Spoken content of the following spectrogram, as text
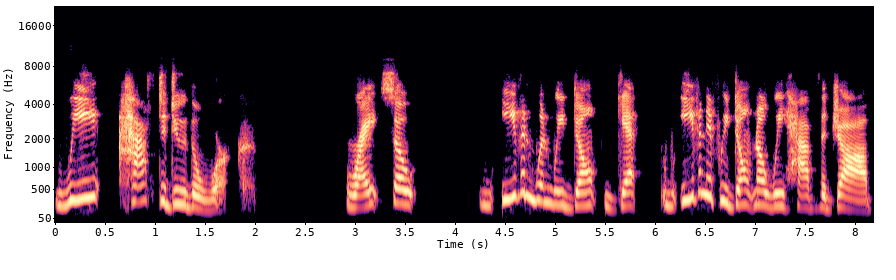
we have to do the work, right? So even when we don't get, even if we don't know we have the job,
